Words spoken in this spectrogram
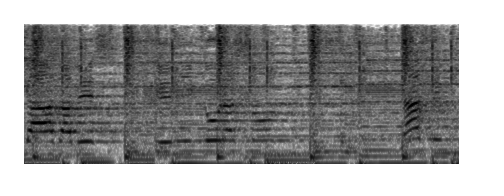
Cada vez que mi corazón nace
